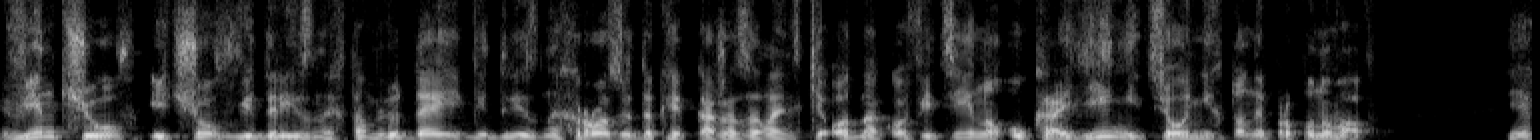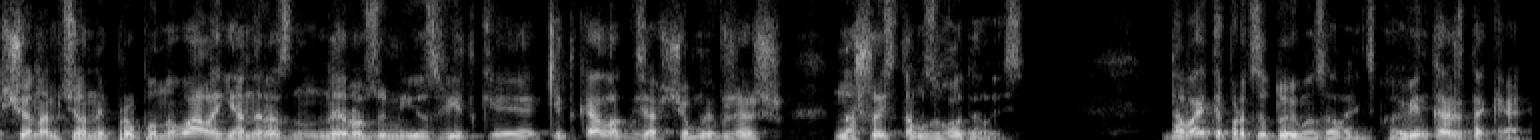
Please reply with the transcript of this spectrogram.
Він чув і чув від різних там людей, від різних розвідок, як каже Зеленський. Однак офіційно Україні цього ніхто не пропонував. Якщо нам цього не пропонували, я не роз, не розумію, звідки Кіт Келлог взяв, що ми вже ж на щось там згодились. Давайте процитуємо Зеленського. Він каже таке:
